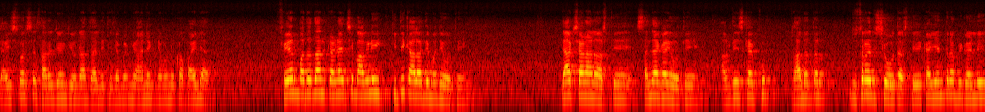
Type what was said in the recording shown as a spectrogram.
चाळीस वर्ष सार्वजनिक जीवनात झाली त्याच्यामुळे मी अनेक निवडणुका पाहिल्यात. फेर मतदान करण्याची मागणी किती कालावधीमध्ये होते? त्या क्षणाला असते संध्याकाळी होते. अगदीच काय खूप झालं तर दुसऱ्या दिवशी होत असते. काही यंत्र बिघडली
